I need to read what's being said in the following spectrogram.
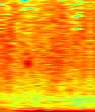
Bye.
